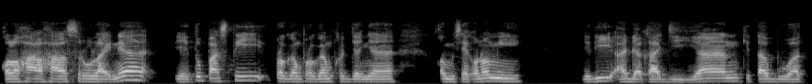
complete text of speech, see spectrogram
Kalau hal-hal seru lainnya, yaitu pasti program-program kerjanya Komisi Ekonomi. Jadi ada kajian, kita buat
